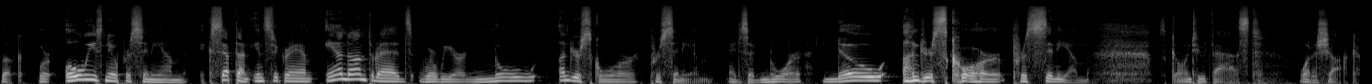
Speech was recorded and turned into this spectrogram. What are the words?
Look, we're always no proscenium, except on Instagram and on threads where we are no underscore proscenium. I just said nor, no underscore proscenium. It's going too fast. What a shock.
